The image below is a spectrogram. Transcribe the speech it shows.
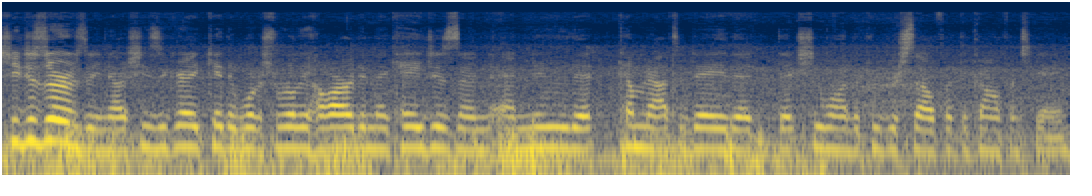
she deserves it. You know, she's a great kid that works really hard in the cages and, and knew that coming out today that, that she wanted to prove herself at the conference game.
